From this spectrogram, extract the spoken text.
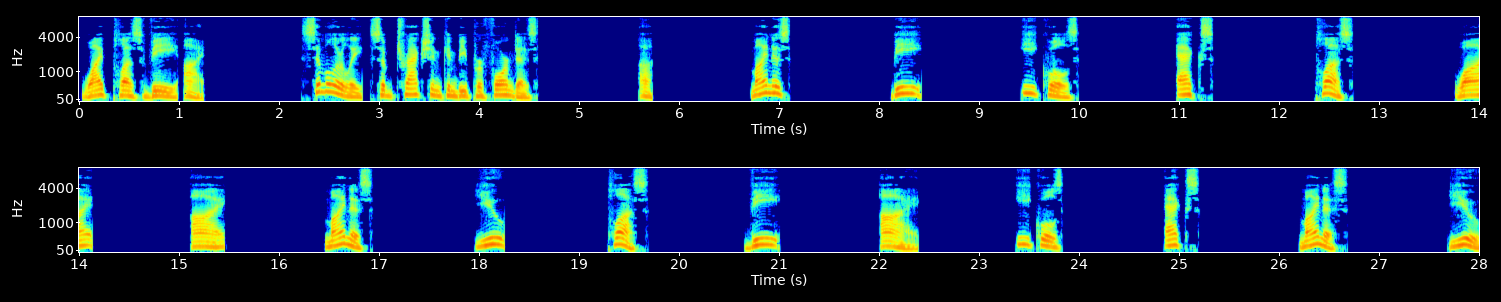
y plus v i. Similarly, subtraction can be performed as a minus b equals x plus y i minus u plus v i equals x minus u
